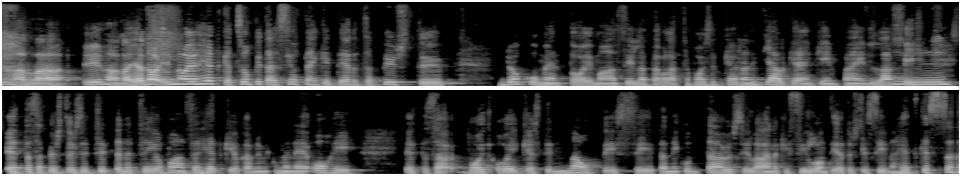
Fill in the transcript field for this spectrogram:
Ihana, ihana. Ja noin noi hetket sun pitäisi jotenkin tiedä, että sä pystyy dokumentoimaan sillä tavalla, että sä voisit käydä niitä jälkeenkin päin läpi, mm. että sä pystyisit sitten, että se ei ole vaan se hetki, joka niin kuin menee ohi, että sä voit oikeasti nauttia siitä niin kuin täysillä, ainakin silloin tietysti siinä hetkessä,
